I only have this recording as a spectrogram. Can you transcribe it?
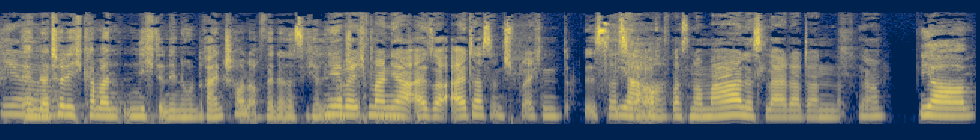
Ja. ähm, natürlich kann man nicht in den Hund reinschauen, auch wenn er das sicherlich Nee, aber ich meine ja, also altersentsprechend ist das ja. Ja. auch was Normales leider dann, ne? Ja,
